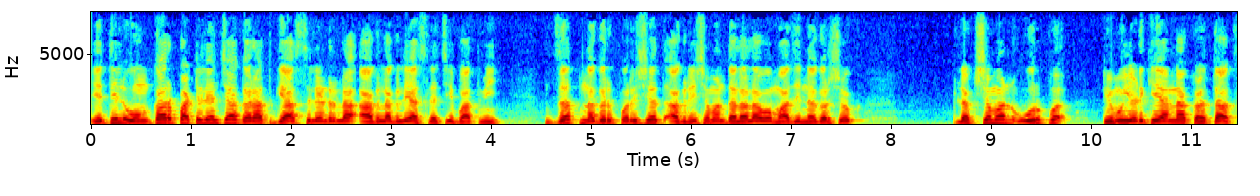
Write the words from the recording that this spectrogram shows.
येथील ओंकार पाटील यांच्या घरात गॅस सिलेंडरला आग लागली असल्याची बातमी जत नगर परिषद अग्निशमन दलाला व माजी नगरसेवक लक्ष्मण उर्फ टिमू येडके यांना कळताच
